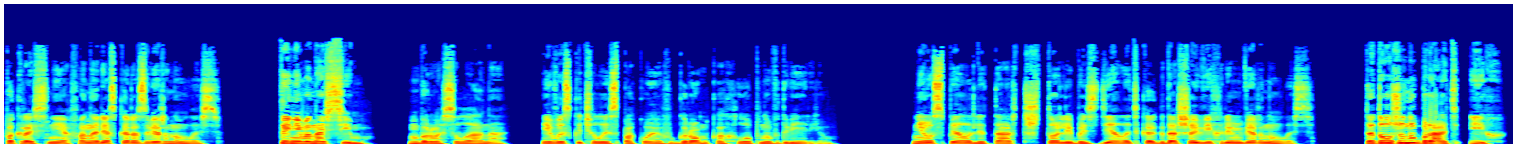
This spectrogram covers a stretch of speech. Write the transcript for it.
Покраснев, она резко развернулась. «Ты невыносим!» — бросила она и выскочила из покоев, громко хлопнув дверью. Не успел Летард что-либо сделать, как Даша вихрем вернулась. «Ты должен убрать их!» —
